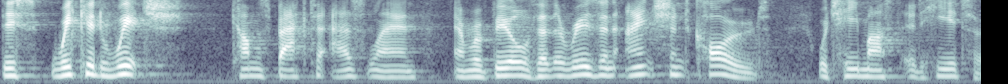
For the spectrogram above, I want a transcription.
this wicked witch comes back to Aslan and reveals that there is an ancient code which he must adhere to.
